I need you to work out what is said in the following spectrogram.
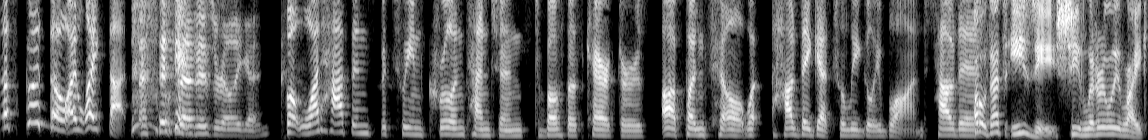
That's good though. I like that. Okay. that is really good. But what happens between Cruel Intentions to both those characters up until what? How would they get to Legally Blonde? How did? Oh, that's easy. She literally like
